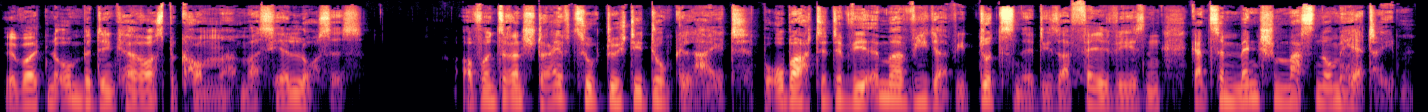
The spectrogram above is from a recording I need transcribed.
Wir wollten unbedingt herausbekommen, was hier los ist. Auf unseren Streifzug durch die Dunkelheit beobachteten wir immer wieder, wie Dutzende dieser Fellwesen ganze Menschenmassen umhertrieben.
